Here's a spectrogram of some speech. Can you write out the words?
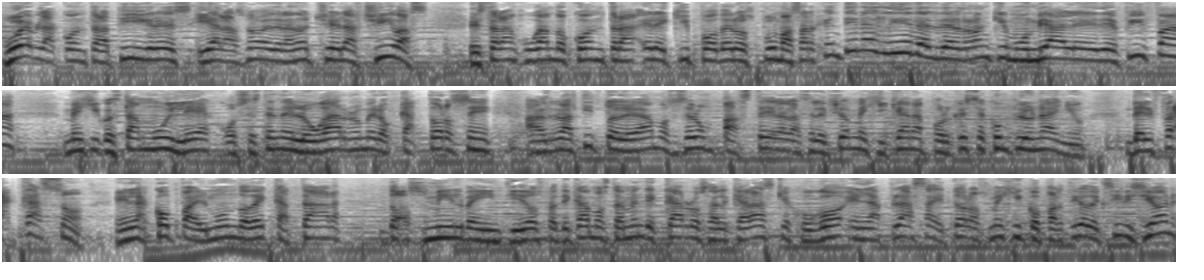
Puebla contra Tigres y a las 9 de la noche las Chivas estarán jugando contra el equipo de los Pumas. Argentina es líder del ranking mundial eh, de FIFA. México está muy lejos, está en el lugar número 14. Al ratito le vamos a hacer un pastel a la selección mexicana porque se cumple un año del fracaso en la Copa del Mundo de Qatar 2022. Platicamos también de Carlos Alcaraz que jugó en la Plaza de Toros México, partido de exhibición,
